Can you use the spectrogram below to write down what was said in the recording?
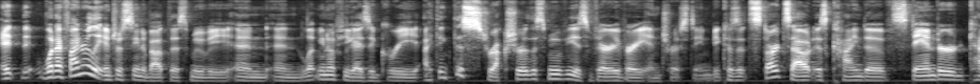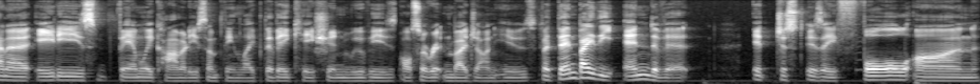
it, what I find really interesting about this movie, and and let me know if you guys agree, I think the structure of this movie is very very interesting because it starts out as kind of standard kind of 80s family comedy, something like the Vacation movies, also written by John Hughes. But then by the end of it, it just is a full on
